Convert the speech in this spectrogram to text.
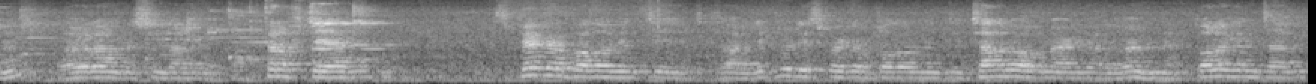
ఉం? రఘురామకృష్ణరావుని బర్తరఫ్ చేయాలి. స్పీకర్ పదవి నుంచి సారీ డిప్యూటీ స్పీకర్ పదవి నుంచి చంద్రబాబు నాయుడు గారు వెంటనే తొలగించాలి.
